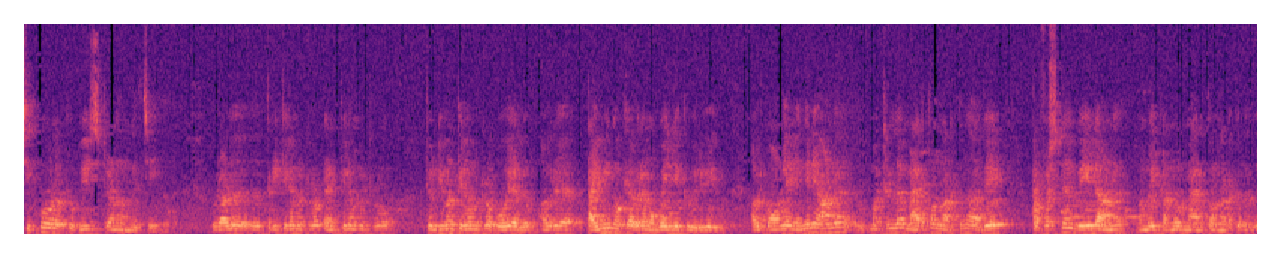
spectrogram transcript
ചിപ്പുകളൊക്കെ ഉപയോഗിച്ചിട്ടാണ് നമ്മളിത് ചെയ്യുന്നത്. ഒരാൾ ത്രീ കിലോമീറ്ററോ ടെൻ കിലോമീറ്ററോ ട്വന്റി വൺ കിലോമീറ്ററോ പോയാലും അവർ ടൈമിംഗ് ഒക്കെ അവരെ മൊബൈലിലേക്ക് വരികയും അവർക്ക് ഓൺലൈൻ എങ്ങനെയാണ് മറ്റുള്ള മാരത്തോൺ നടക്കുന്നത് അതേ പ്രൊഫഷണൽ വേയിലാണ് നമ്മൾ ഈ കണ്ണൂർ മാരത്തോൺ നടക്കുന്നത്.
